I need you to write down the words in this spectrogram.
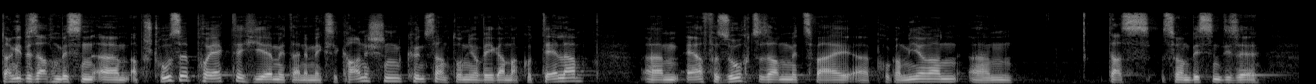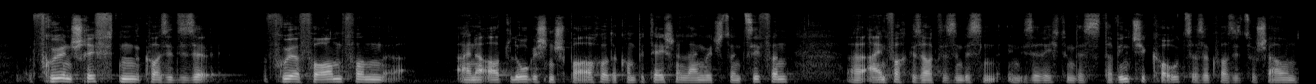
Dann gibt es auch ein bisschen ähm, abstruse Projekte hier mit einem mexikanischen Künstler, Antonio Vega Macotela. Ähm, er versucht zusammen mit zwei äh, Programmierern, ähm, dass so ein bisschen diese frühen Schriften, quasi diese frühe Form von einer Art logischen Sprache oder Computational Language zu entziffern. Äh, einfach gesagt, das ist ein bisschen in diese Richtung des Da Vinci Codes, also quasi zu schauen,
